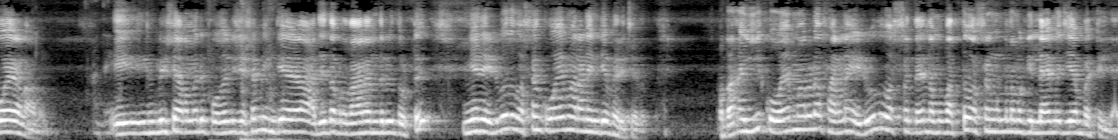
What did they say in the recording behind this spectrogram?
കോയകളാണ്. ഈ ഇംഗ്ലീഷ് ഗവൺമെന്റ് പോയതിനു ശേഷം ഇന്ത്യ ആദ്യത്തെ പ്രധാനമന്ത്രി തൊട്ട് ഇങ്ങനെ എഴുപത് വർഷം കോയമാരാണ് ഇന്ത്യ ഭരിച്ചത്. അപ്പൊ ഈ കോയന്മാരുടെ ഭരണം എഴുപത് വർഷത്തെ നമ്മൾ പത്ത് വർഷം കൊണ്ട് നമുക്ക് ഇല്ലായ്മ ചെയ്യാൻ പറ്റില്ല.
